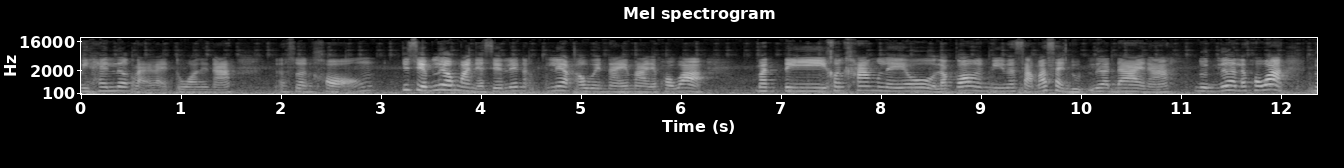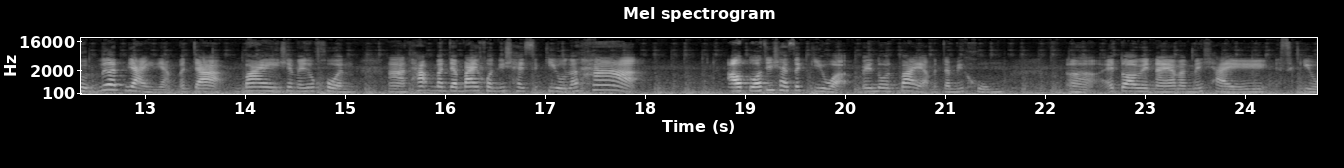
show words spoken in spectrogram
มีให้เลือกหลาย ๆ ตัวเลยนะ ส่วนของที่เซฟเลือกมาเนี่ยเซฟเล่นเรียกเอาเวนไนมาเนี่ยเพราะว่ามันตีค่อนข้างเร็ว แล้วก็มันมีมันสามารถใส่ดูดเลือดได้นะ ดูดเลือดแล้วเพราะว่าดูดเลือดใหญ่เนี่ยมันจะใบใช่ไหมทุกคน อ่าถ้ามันจะใบคนที่ใช้สกิลแล้วถ้า เอาตัวที่ใช้สกิลอะไปโดนใบอะมันจะไม่คุ้มเอ่อไอตัวเวนไนอะมันไม่ใช้สกิล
